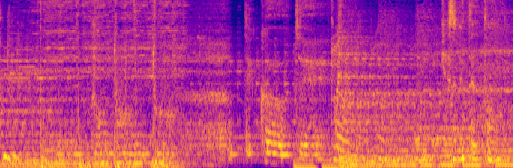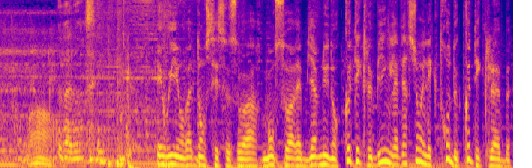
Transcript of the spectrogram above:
tout. J'entends tout. Des côtés. Qu'est-ce que t'attends On va danser. Et oui, on va danser ce soir. Bonsoir et bienvenue dans Côté Clubbing, la version électro de Côté Club.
